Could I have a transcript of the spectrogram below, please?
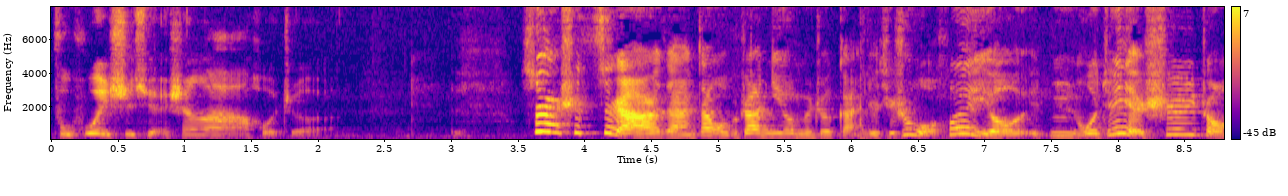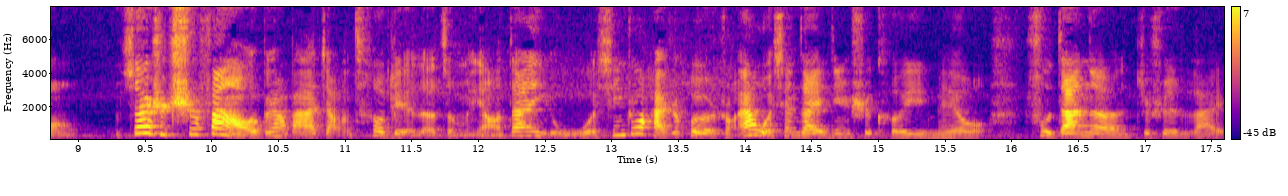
不会是学生啊，或者虽然是自然而然，但我不知道你有没有这个感觉。其实我会有，嗯，我觉得也是一种，虽然是吃饭啊，我不想把它讲的特别的怎么样，但我心中还是会有一种，哎，我现在已经是可以没有负担的，就是来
